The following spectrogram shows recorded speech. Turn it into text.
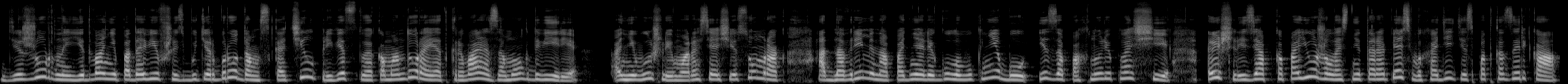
Дежурный, едва не подавившись бутербродом, вскочил, приветствуя командора и открывая замок двери – они вышли в моросящий сумрак, одновременно подняли голову к небу и запахнули плащи. Эшли зябко поежилась, не торопясь выходить из-под козырька.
